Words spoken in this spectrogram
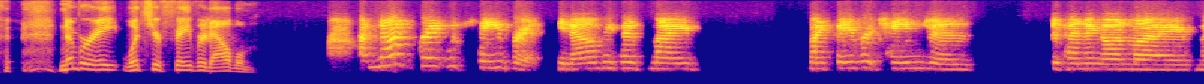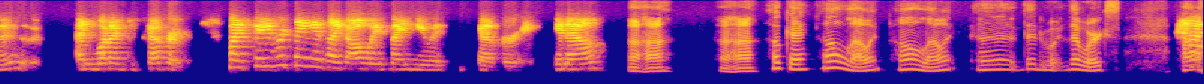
number eight. What's your favorite album? I'm not great with favorites, you know, because my my favorite changes depending on my mood and what I've discovered. My favorite thing is like always my newest discovery, you know? Uh huh. Uh huh. Okay, I'll allow it. I'll allow it. Uh, that that works. Uh,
